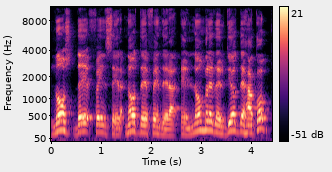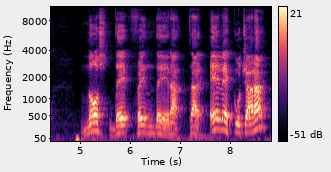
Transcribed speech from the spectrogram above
nos defenderá, nos defenderá. El nombre del Dios de Jacob nos defenderá. Él escuchará,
